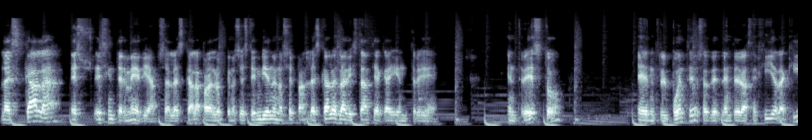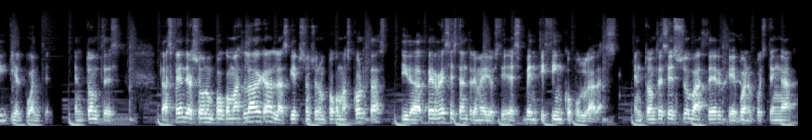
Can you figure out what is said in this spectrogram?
la escala es, es intermedia o sea la escala para los que nos estén viendo y no sepan la escala es la distancia que hay entre entre esto entre el puente, o sea, entre la cejilla de aquí y el puente. Entonces, las Fender son un poco más largas, las Gibson son un poco más cortas y la PRS está entre medios, es 25 pulgadas. Entonces eso va a hacer que, bueno, pues tenga,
